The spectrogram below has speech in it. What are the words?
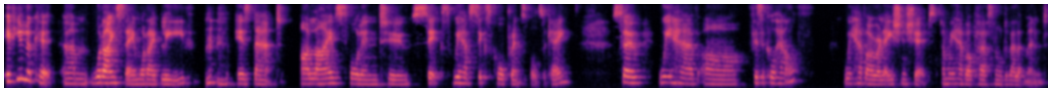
if you look at um, what I say and what I believe is that our lives fall into six, we have six core principles. Okay. So we have our physical health, we have our relationships, and we have our personal development.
